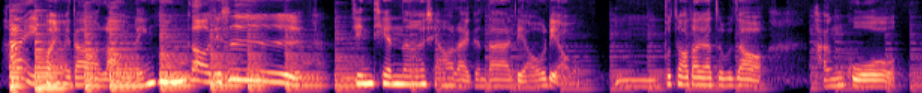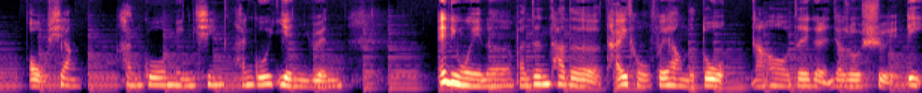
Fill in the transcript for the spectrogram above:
嗨，欢迎回到老灵魂告解室。今天呢，想要来跟大家聊聊，嗯，不知道大家知不知道韩国偶像。韩国明星、韩国演员，anyway 呢，反正他的抬头非常的多。然后这个人叫做雪莉，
